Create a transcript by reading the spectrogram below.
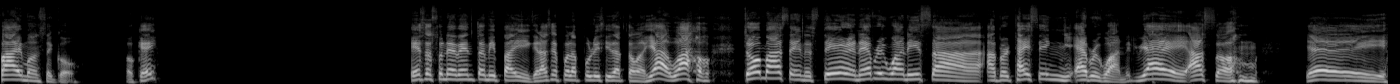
Five months ago. Okay? Eso es un evento en mi país. Gracias por la publicidad, Thomas. Yeah, wow. Thomas and Steer and everyone is uh, advertising everyone. Yay, awesome. Yay.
